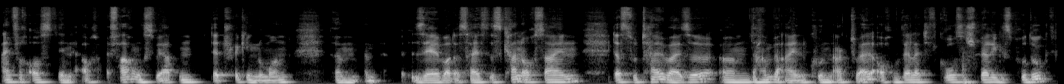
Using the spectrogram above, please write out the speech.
einfach aus den aus Erfahrungswerten der Tracking-Nummern ähm, ähm, selber. Das heißt, es kann auch sein, dass du teilweise, ähm, da haben wir einen Kunden aktuell, auch ein relativ großes, sperriges Produkt,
